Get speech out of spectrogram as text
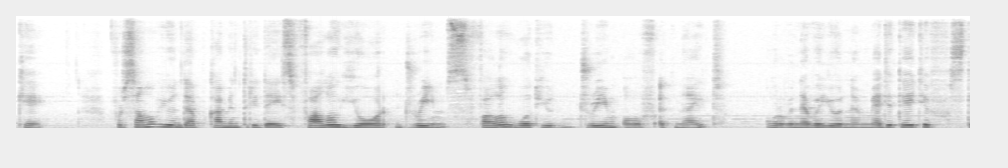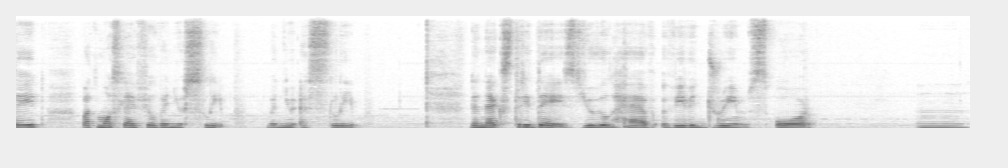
okay. For some of you in the upcoming three days follow your dreams. Follow what you dream of at night or whenever you're in a meditative state but mostly i feel when you sleep when you're asleep. The next three days you will have vivid dreams or um,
